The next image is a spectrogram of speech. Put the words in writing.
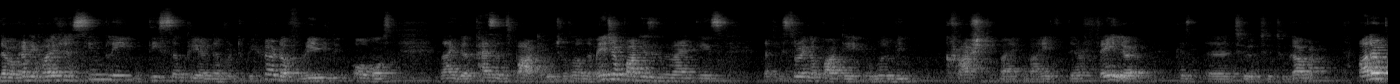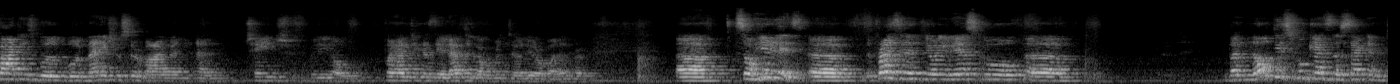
Democratic Coalition simply disappeared, never to be heard of, really almost like the Peasants' Party, which was one of the major parties in the 90s, that historical party will be crushed by, by their failure uh, to, to, to govern. Other parties will, will manage to survive and, and change, you know, perhaps because they left the government earlier or whatever. Um, so here it is. Uh, the president, Ion Iliescu, uh, but notice who gets the second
